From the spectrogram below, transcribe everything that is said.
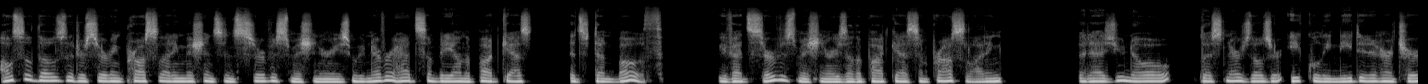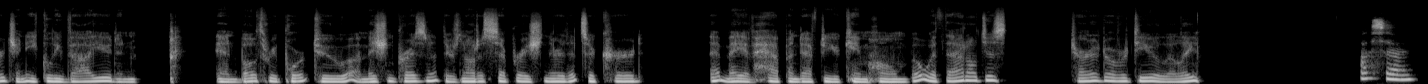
also those that are serving proselyting missions and service missionaries. We've never had somebody on the podcast that's done both. We've had service missionaries on the podcast and proselyting. But as you know, listeners, those are equally needed in our church and equally valued and and both report to a mission president. There's not a separation there that's occurred that may have happened after you came home. But with that, I'll just turn it over to you, Lily. Awesome.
